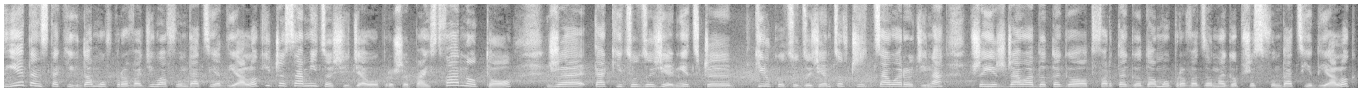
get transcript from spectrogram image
jeden z takich domów prowadziła Fundacja Dialog i czasami co się działo, proszę Państwa? No to, że taki cudzoziemiec, czy kilku cudzoziemców, czy cała rodzina przyjeżdżała do tego otwartego domu prowadzonego przez Fundację Dialog,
